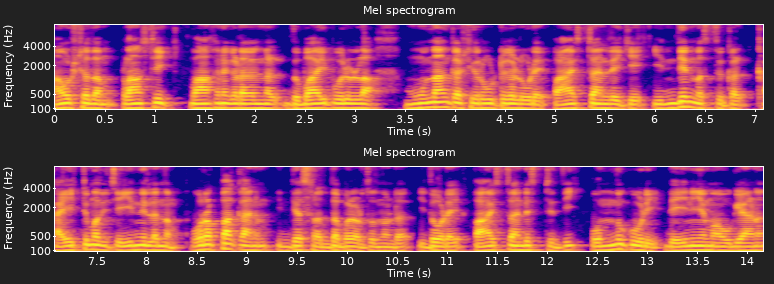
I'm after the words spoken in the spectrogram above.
ഔഷധം പ്ലാസ്റ്റിക് വാഹന ഘടകങ്ങൾ ദുബായ് പോലുള്ള മൂന്നാം കക്ഷി റൂട്ടുകളിലൂടെ പാകിസ്ഥാനിലേക്ക് ഇന്ത്യൻ വസ്തുക്കൾ കയറ്റുമതി ചെയ്യുന്നില്ലെന്നും ഉറപ്പാക്കാനും ഇന്ത്യ ശ്രദ്ധ പുലർത്തുന്നുണ്ട്. ഇതോടെ പാകിസ്ഥാന്റെ സ്ഥിതി ഒന്നുകൂടി ദയനീയമാവുകയാണ്.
